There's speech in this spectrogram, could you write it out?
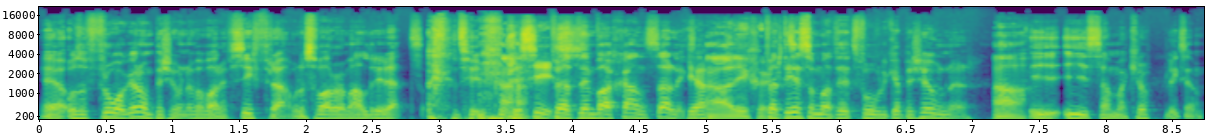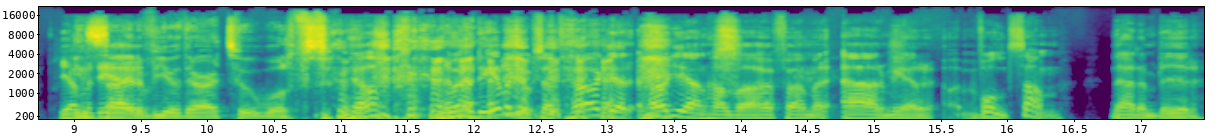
Eh, och så frågar de personen vad var det för siffra och då svarar de aldrig rätt. typ. Precis. För att den bara chansar liksom. Ja. Det är För att det är som att det är två olika personer Ja. i, i samma kropp liksom. Ja, Inside är, of you there are two wolves. Ja, men det är väl det också att höger, höger hjärnhalva har jag för mig är mer våldsam när den blir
